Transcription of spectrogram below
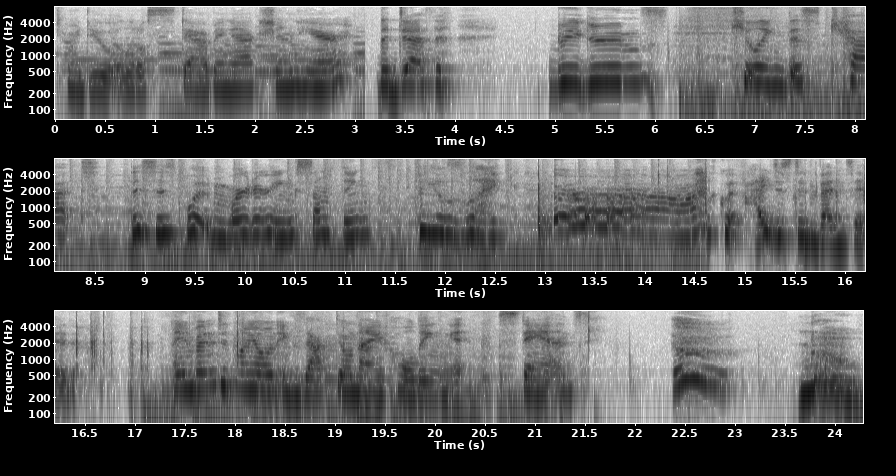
Can we do a little stabbing action here? The death begins killing this cat. This is what murdering something feels like. Look what I just invented. I invented my own X-Acto knife holding it stand. No!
